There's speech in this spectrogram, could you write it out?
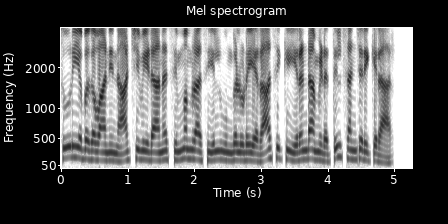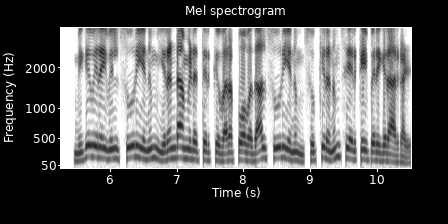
சூரிய பகவானின் ஆட்சி வீடான சிம்மம் ராசியில் உங்களுடைய ராசிக்கு இரண்டாம் இடத்தில் சஞ்சரிக்கிறார். மிக விரைவில் சூரியனும் இரண்டாம் இடத்திற்கு வரப்போவதால் சூரியனும் சுக்கிரனும் சேர்க்கை பெறுகிறார்கள்.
